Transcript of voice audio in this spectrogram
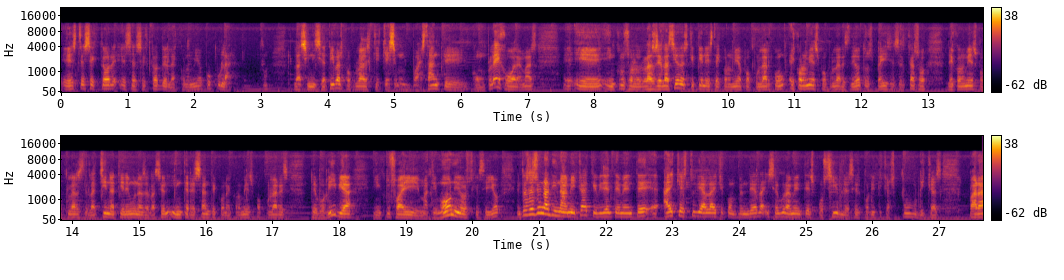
este sector es el sector de la economía popular, las iniciativas populares, que, que, es bastante complejo además, eh, eh, incluso las relaciones que tiene esta economía popular con economías populares de otros países, el caso de economías populares de la China tiene una relación interesante con economías populares de Bolivia, incluso hay matrimonios, qué sé yo. Entonces es una dinámica que evidentemente eh, hay que estudiarla, hay que comprenderla y seguramente es posible hacer políticas públicas para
